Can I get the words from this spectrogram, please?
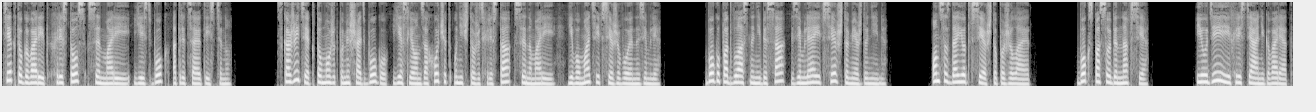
Те, кто говорит «Христос, Сын Марии, есть Бог», отрицают истину. Скажите, кто может помешать Богу, если Он захочет уничтожить Христа, Сына Марии, Его Мать и все живое на земле? Богу подвластны небеса, земля и все, что между ними. Он создает все, что пожелает. Бог способен на все. Иудеи и христиане говорят,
